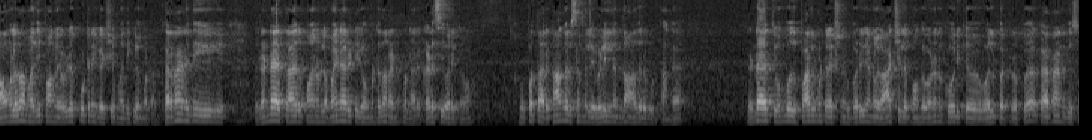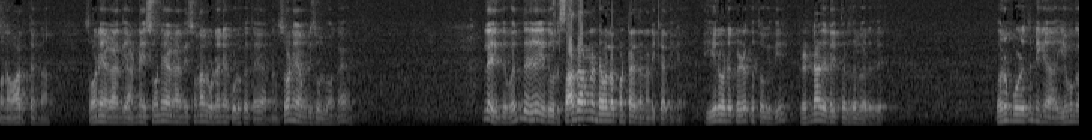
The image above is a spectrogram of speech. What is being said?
அவங்கள தான் மதிப்பாங்களே ஒழிய கூட்டணி கட்சியை மதிக்கவே மாட்டாங்க. கருணாநிதி ரெண்டாயிரத்தி ஆறு பதினொன்றில் மைனாரிட்டி கவர்மெண்ட்டை தான் ரன் பண்ணார் கடைசி வரைக்கும். முப்பத்தாறு காங்கிரஸ் எம்எல்ஏ வெளியிலேருந்து தான் ஆதரவு கொடுத்தாங்க. ரெண்டாயிரத்தி ஒம்பது பார்லிமெண்ட் எலெக்ஷனுக்கு பிறகு எங்களுக்கு ஆட்சியில் பங்கு வேணும்னு கோரிக்கை வலுப்பற்றப்ப கருணாநிதி சொன்ன வார்த்தை என்ன? சோனியா காந்தி அன்னை சோனியா காந்தி சொன்னால் உடனே கொடுக்க தயார்னு. சோனியா அப்படி சொல்லுவாங்க. இல்லை இது வந்து இது ஒரு சாதாரண டெவலப்மெண்ட்டாக இதை நினைக்காதீங்க. ஈரோடு கிழக்கு தொகுதி ரெண்டாவது இடைத்தேர்தல் வருது. வரும்பொழுது நீங்கள் இவங்க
